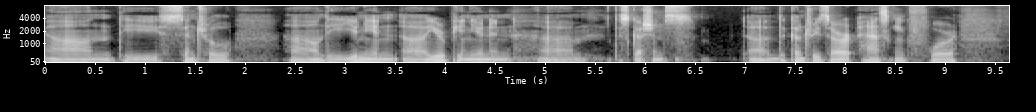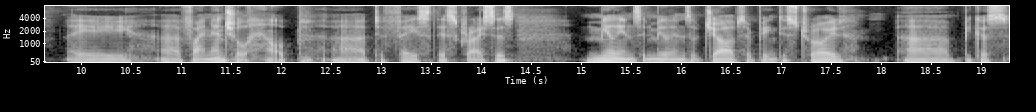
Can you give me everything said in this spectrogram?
on the central uh, on the Union uh, European Union um, discussions. Uh, the countries are asking for a uh, financial help uh, to face this crisis. Millions and millions of jobs are being destroyed uh, because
